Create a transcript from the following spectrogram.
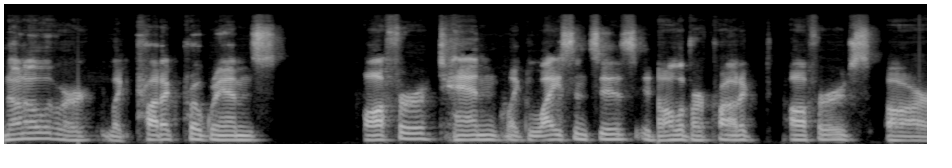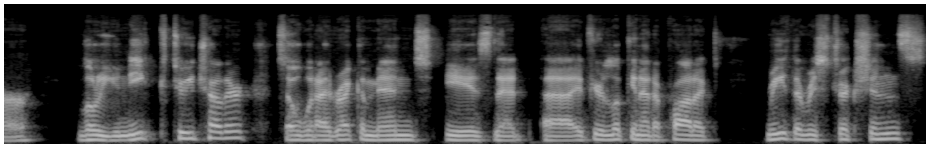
Not all of our like product programs offer 10 like licenses, and all of our product offers are a little unique to each other. So what I'd recommend is that uh, if you're looking at a product, read the restrictions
